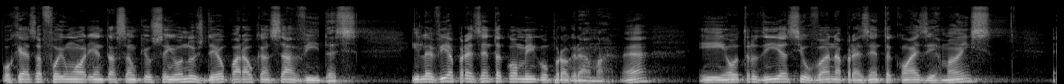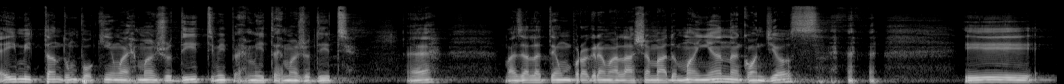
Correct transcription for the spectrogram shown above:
porque essa foi uma orientação que o Senhor nos deu para alcançar vidas. E Levi apresenta comigo o programa, né? E outro dia Silvana apresenta com as irmãs, é, imitando um pouquinho a irmã Judite, me permita, irmã Judite, é? Mas ela tem um programa lá chamado Manhã com Deus. e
